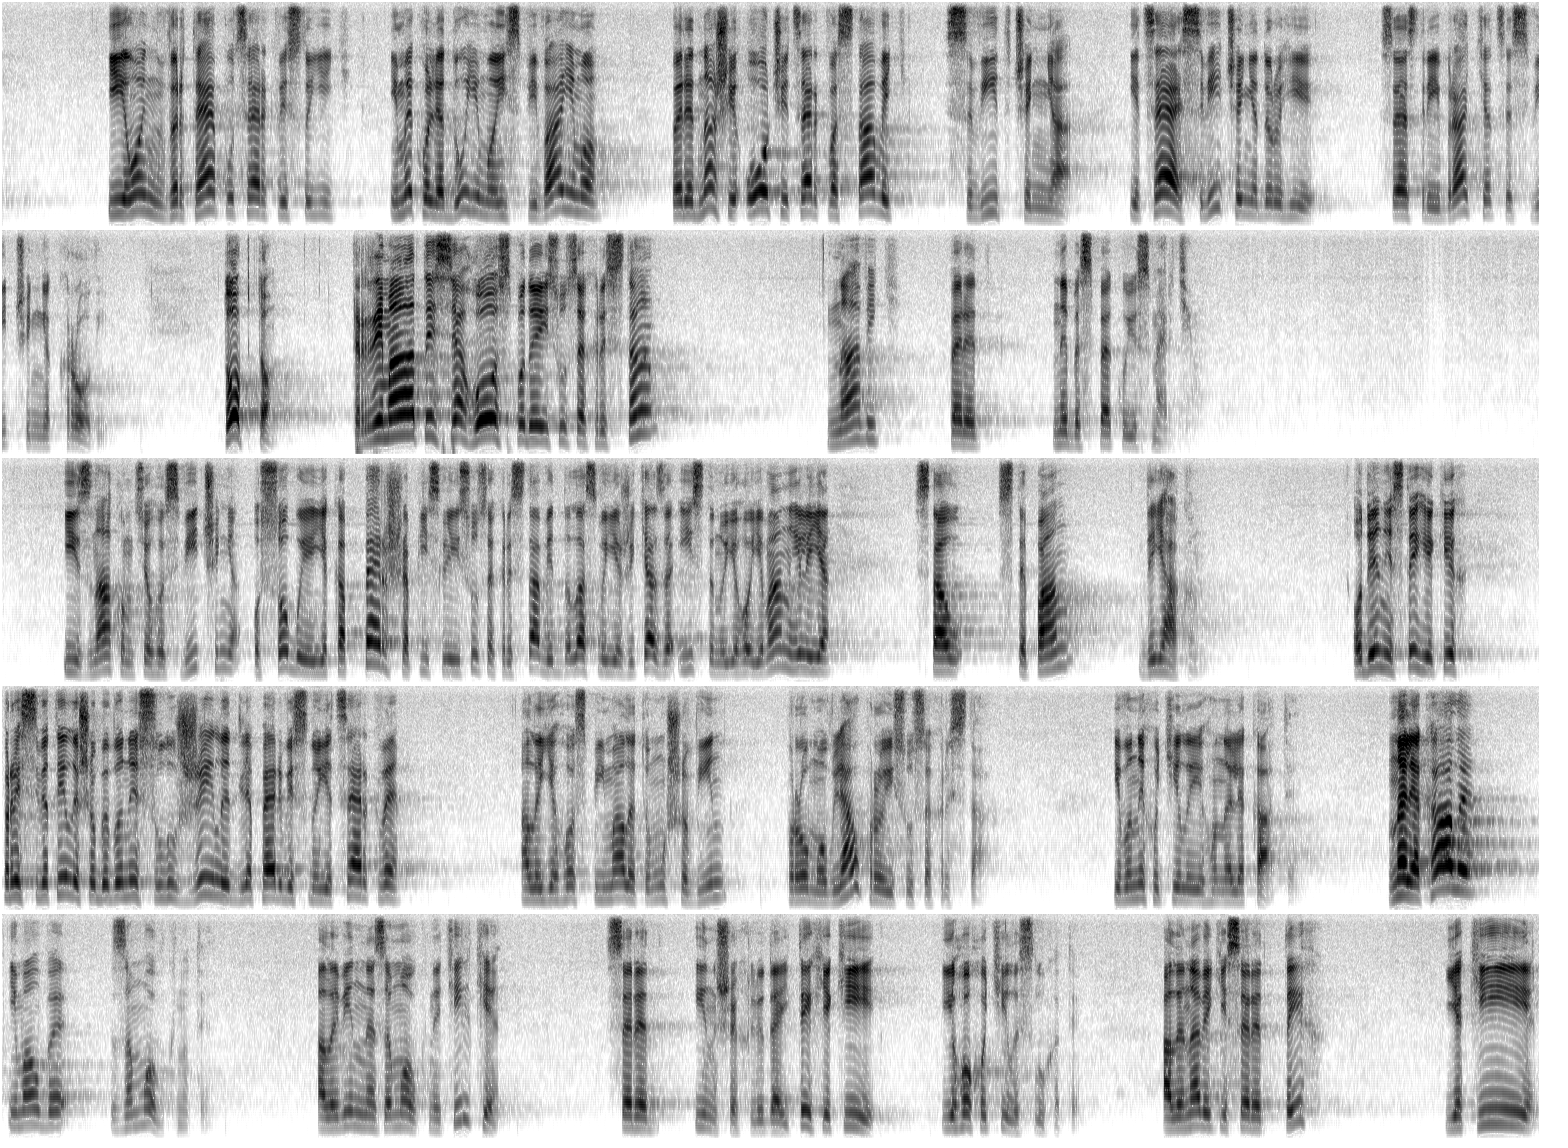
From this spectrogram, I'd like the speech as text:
і он вертеп у церкві стоїть, і ми колядуємо і співаємо, перед наші очі церква ставить свідчення. І це свідчення, дорогі сестри і браття, це свідчення крові. Тобто, триматися Господа Ісуса Христа навіть перед небезпекою смерті. І знаком цього свідчення, особою, яка перша після Ісуса Христа віддала своє життя за істину Його Євангелія, став Степан Диякон. Один із тих, яких присвятили, щоб вони служили для первісної церкви, але його спіймали, тому що він промовляв про Ісуса Христа. І вони хотіли його налякати. Налякали і мав би замовкнути. Але він не замовк не тільки серед інших людей, тих, які його хотіли слухати, але навіть і серед тих, які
